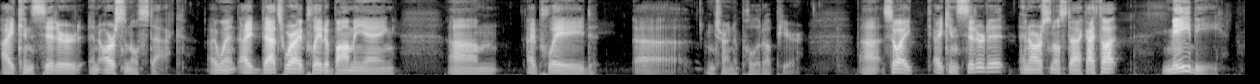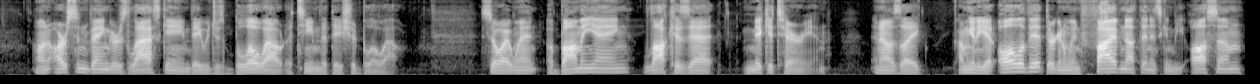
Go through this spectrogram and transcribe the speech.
I considered an Arsenal stack. I went. I that's where I played Aubameyang. Um, I played. Uh, I'm trying to pull it up here. Uh, so I I considered it an Arsenal stack. I thought maybe on Arsene Wenger's last game they would just blow out a team that they should blow out. So I went Aubameyang, Lacazette, Mkhitaryan, and I was like, I'm going to get all of it. They're going to win five nothing. It's going to be awesome.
